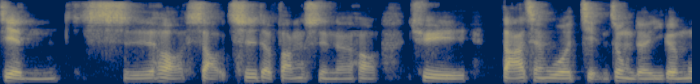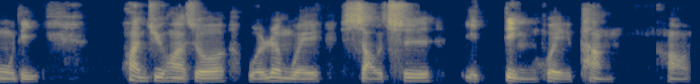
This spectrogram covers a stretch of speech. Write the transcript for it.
减食哈，少吃的方式呢哈，去达成我减重的一个目的。换句话说，我认为少吃一定会胖，好，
